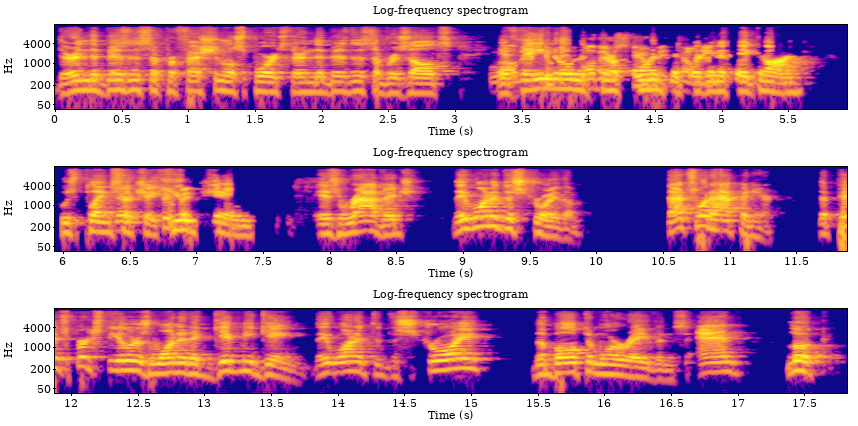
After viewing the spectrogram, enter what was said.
They're in the business of professional sports. They're in the business of results. Well, if they know that their opponent that they're going to take on who's playing They're such a stupid. huge game, is ravaged. They want to destroy them. That's what happened here. The Pittsburgh Steelers wanted a give me game. They wanted to destroy the Baltimore Ravens. And look,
